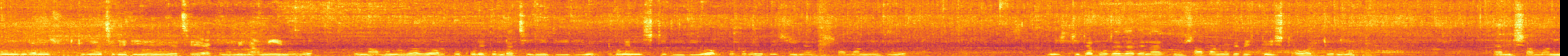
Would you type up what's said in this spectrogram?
বন্ধুরা, আমার শুটকি মাছ রেডি হয়ে গেছে, এখন আমি নামিয়ে নেব। তো নামানোর আগে অল্প করে তোমরা চিনি দিয়ে দিও, একটুখানি মিষ্টি দিয়ে দিও, অল্প করে, বেশি না, সামান্য দিয়ে। মিষ্টিটা বোঝা যাবে না, একদম সামান্য দেবে টেস্ট হওয়ার জন্য। আমি সামান্য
